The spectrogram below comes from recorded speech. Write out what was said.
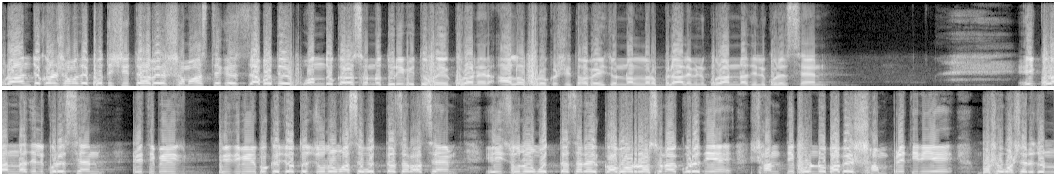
কোরআন যখন সমাজে প্রতিষ্ঠিত হবে, সমাজ থেকে যাবতীয় অন্ধকারাচ্ছন্ন দূরীভূত হয়ে কোরআনের আলো প্রকাশিত হবে। এই জন্য আল্লাহ রব্বুল আলমিন কোরআন নাজিল করেছেন। এই কোরআন নাজিল করেছেন, পৃথিবীর পৃথিবীর বুকে যত জুলুম আছে, অত্যাচার আছে, এই জুলুম, অত্যাচারের কবর রচনা করে দিয়ে শান্তিপূর্ণভাবে সম্প্রীতি নিয়ে বসবাসের জন্য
